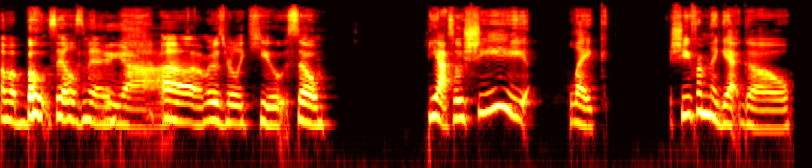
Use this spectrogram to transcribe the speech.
i'm a boat salesman. Yeah. um it was really cute. So yeah so she like she from the get-go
